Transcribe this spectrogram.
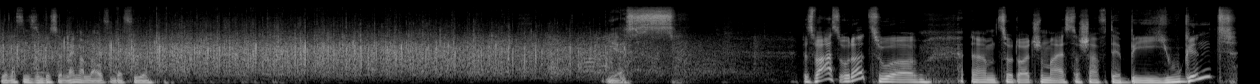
wir lassen es ein bisschen länger laufen dafür. Yes. Das war's, oder? Zur, ähm, zur deutschen Meisterschaft der B-Jugend.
